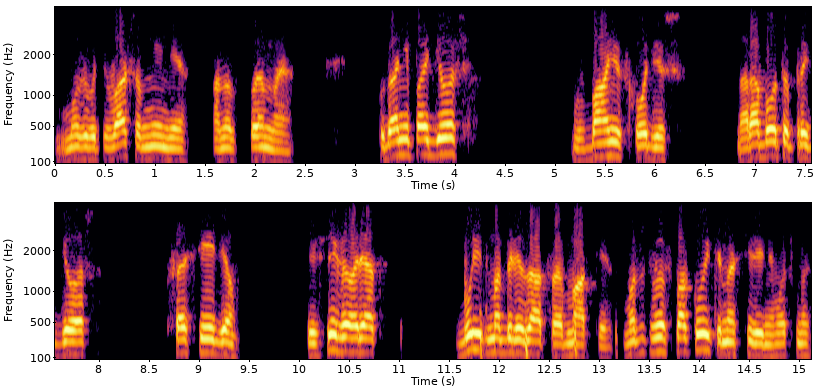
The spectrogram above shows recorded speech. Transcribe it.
может быть, ваше мнение, оно ценное. Куда не пойдешь, в баню сходишь, на работу придешь, к соседям. И все говорят, будет мобилизация в марте. Может, вы успокоите население, может, мы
